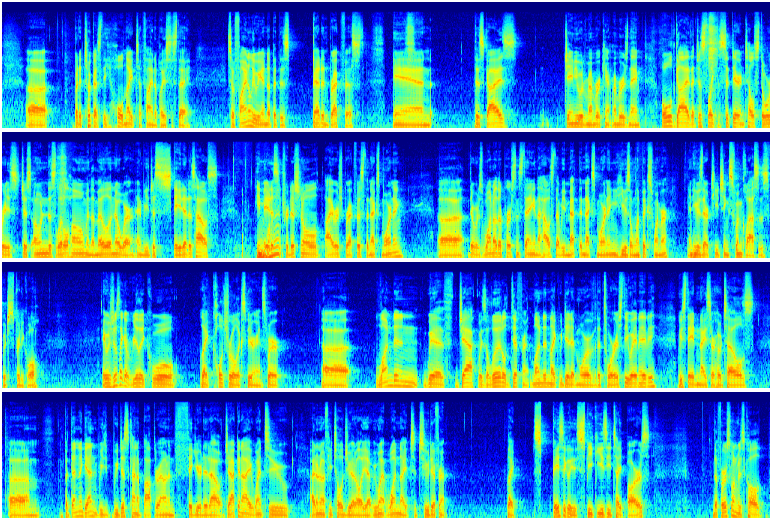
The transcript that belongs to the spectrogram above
Uh, but it took us the whole night to find a place to stay. So finally, we end up at this bed and breakfast, and this guy's Jamie would remember, can't remember his name. Old guy that just liked to sit there and tell stories, just owned this little home in the middle of nowhere, and we just stayed at his house. He made us a traditional Irish breakfast the next morning. Uh, there was one other person staying in the house that we met the next morning. He was Olympic swimmer, and he was there teaching swim classes, which is pretty cool. It was just like a really cool, like cultural experience where uh, London with Jack was a little different. London, like we did it more of the touristy way, maybe. We stayed in nicer hotels. Um, but then again, we, we just kind of bopped around and figured it out. Jack and I went to, I don't know if he told you at all yet, we went one night to two different, like basically speakeasy type bars. The first one was called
